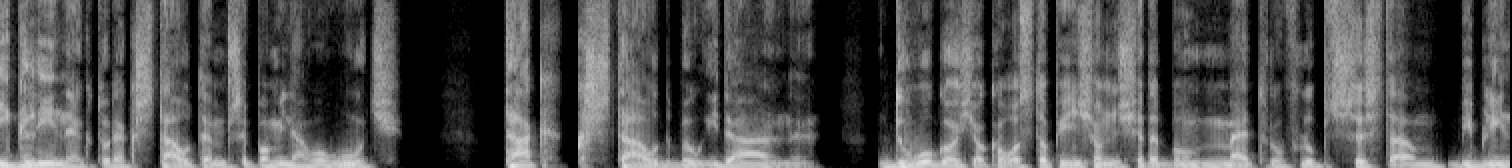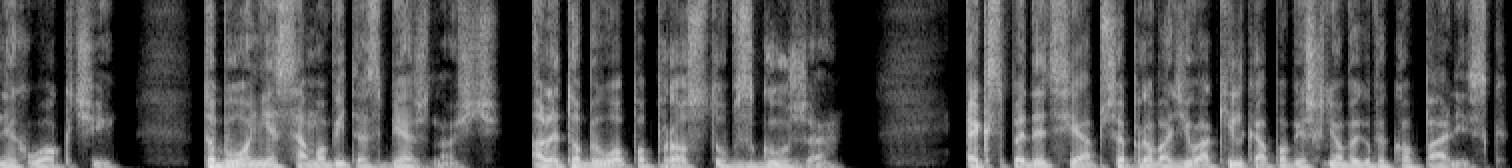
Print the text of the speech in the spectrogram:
i gliny, które kształtem przypominało łódź. Tak kształt był idealny. Długość około 157 metrów lub 300 biblijnych łokci. To było niesamowite zbieżność, ale to było po prostu wzgórze. Ekspedycja przeprowadziła kilka powierzchniowych wykopalisk.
